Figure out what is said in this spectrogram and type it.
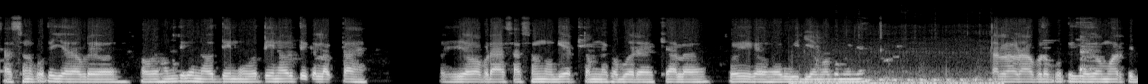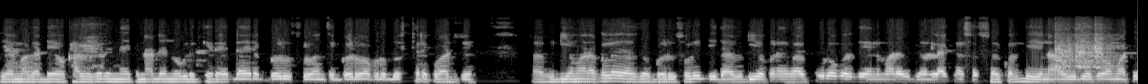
સાસણ પતી ગયા આપણે હવે સમજી લો ને અડધી નું અડધી ને અડધી કલાક થાય પછી જો આપણે આ સાસણનું ગેટ તમને ખબર હે ખ્યાલ હે જોઈ ગયા વિડીયોમાં ગમે ત્યાં તલાડા આપણે પતી ગયા માર્કેટ યાર્ડમાં ગાડીઓ ખાલી કરી નહીં નાડે નોગડે ઘેરે ડાયરેક્ટ ગળું છોડવાનું છે ગળું આપણો દોસ્તર એક વાટ છે આ વીડિયો મારા કલે તો ગળું છોડી દીધા આ વીડિયો પણ હવે પૂરો કરી દે અને મારા વીડિયો લાઈક ને સબસ્ક્રાઈબ કરી દેજો અને આ વીડિયો જોવા માટે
